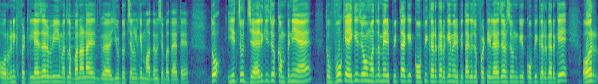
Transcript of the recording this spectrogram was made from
ऑर्गेनिक फर्टिलाइज़र भी मतलब बनाना यूट्यूब चैनल के माध्यम से बताए थे। तो ये जो जहर की जो कंपनी है तो वो क्या है कि जो मतलब मेरे पिता की कॉपी कर करके, मेरे पिता के जो फर्टिलाइजर्स है, उनकी कॉपी कर करके और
